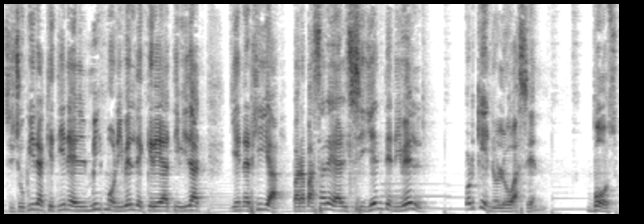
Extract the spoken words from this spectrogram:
Si supiera que tiene el mismo nivel de creatividad y energía para pasar al siguiente nivel, ¿Por qué no lo hacen? ¿Vos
